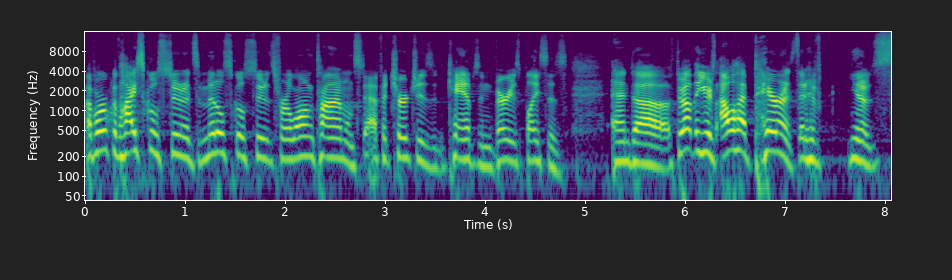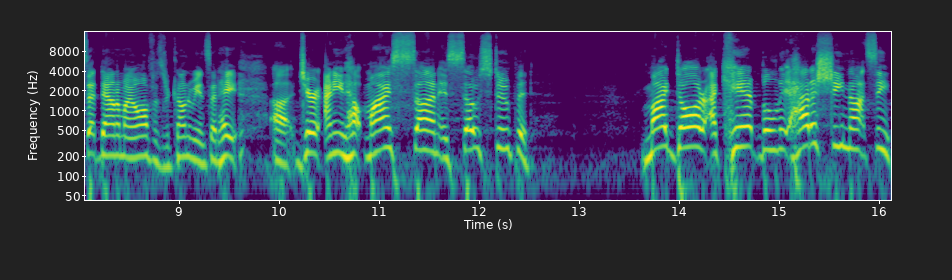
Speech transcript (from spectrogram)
I've worked with high school students and middle school students for a long time on staff at churches and camps and various places. And uh, throughout the years, I will have parents that have you know, sat down in my office or come to me and said, Hey, uh, Jared, I need help. My son is so stupid. My daughter, I can't believe, how does she not see?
